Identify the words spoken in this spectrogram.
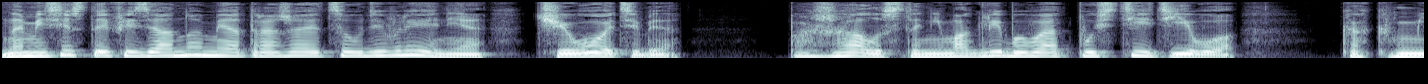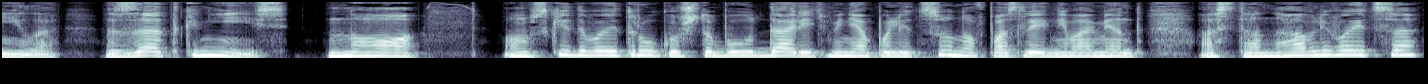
На мясистой физиономии отражается удивление. «Чего тебе?» «Пожалуйста, не могли бы вы отпустить его?» «Как мило! Заткнись!» «Но...» Он вскидывает руку, чтобы ударить меня по лицу, но в последний момент останавливается,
